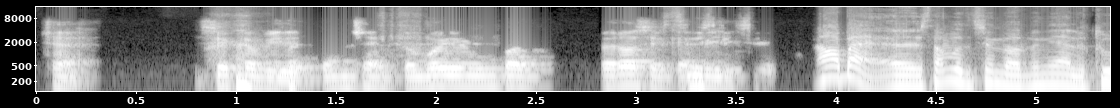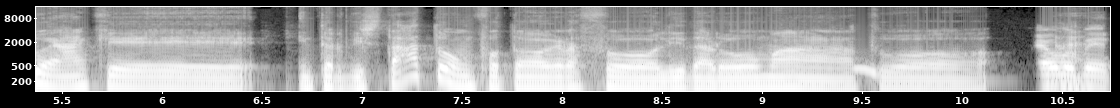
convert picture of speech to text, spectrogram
Cioè, si è capito il concetto, poi un po'- però si è Sì, capito. sì, sì. No, beh, eh, stavo dicendo a Daniele, tu hai anche intervistato un fotografo lì da Roma, tuo... Paolo eh,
